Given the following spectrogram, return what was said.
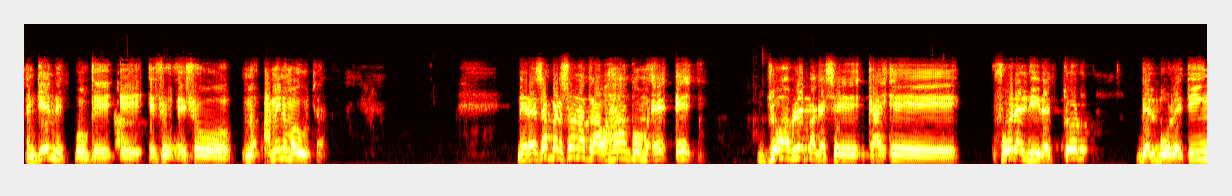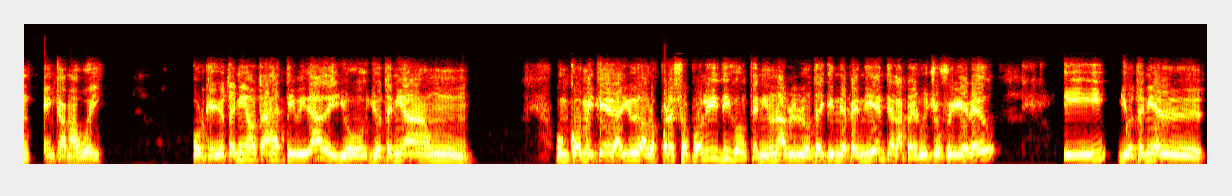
¿Entiendes? Porque eh, eso, eso no, a mí no me gusta. Mira, esa persona trabajaba con. eh, eh, yo hablé para que se eh, fuera el director del boletín en Camagüey, porque yo tenía otras actividades. Yo, yo tenía un, un comité de ayuda a los presos políticos, tenía una biblioteca independiente, la Perucho Figueredo, y yo tenía el.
